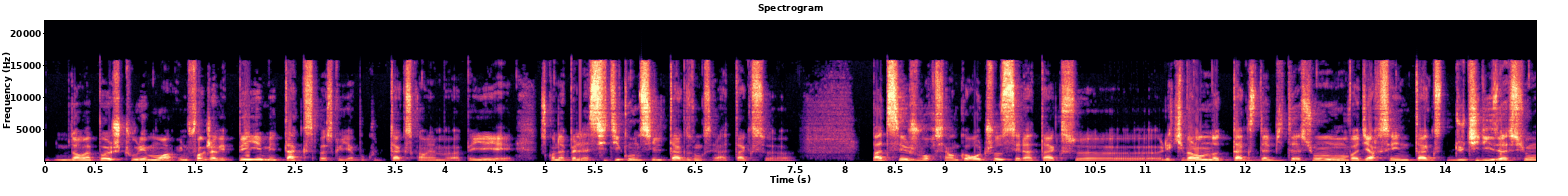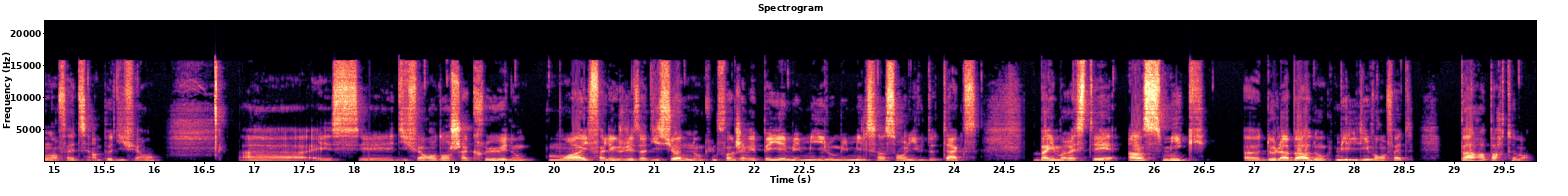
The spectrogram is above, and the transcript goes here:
dans ma poche tous les mois, une fois que j'avais payé mes taxes, parce qu'il y a beaucoup de taxes quand même à payer, et ce qu'on appelle la City Council Tax, donc c'est la taxe, euh, pas de séjour, c'est encore autre chose, c'est la taxe, euh, l'équivalent de notre taxe d'habitation, on va dire que c'est une taxe d'utilisation, en fait, c'est un peu différent. Euh, et c'est différent dans chaque rue, et donc moi, il fallait que je les additionne, donc une fois que j'avais payé mes 1000 ou mes 1500 livres de taxes, bah, il me restait un SMIC de là-bas, donc 1000 livres en fait, par appartement.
